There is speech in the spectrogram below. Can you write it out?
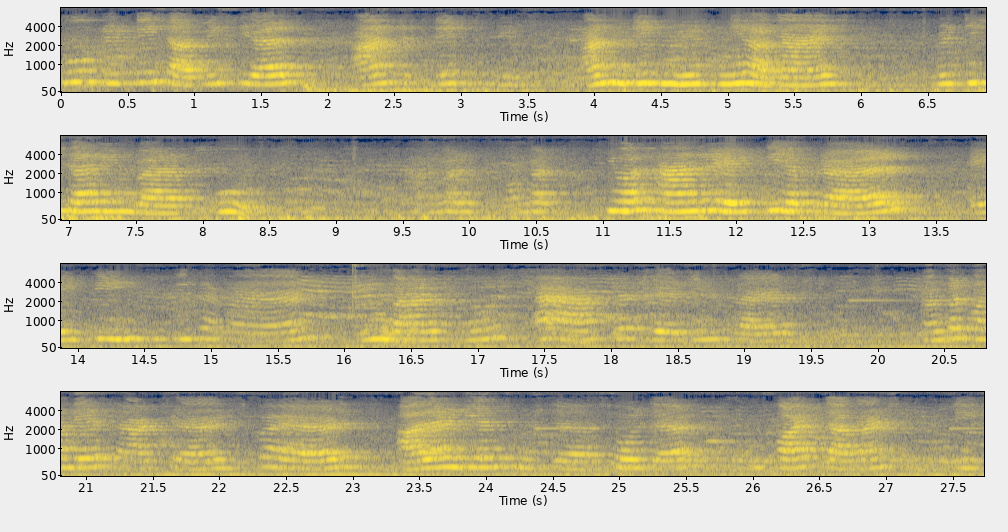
two British officials and did, and did Britishers in. He was handed 80 April 1867 in Barrackpore after facing trials. Mangal Pandey's action inspired other Indian soldiers to fight against British.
